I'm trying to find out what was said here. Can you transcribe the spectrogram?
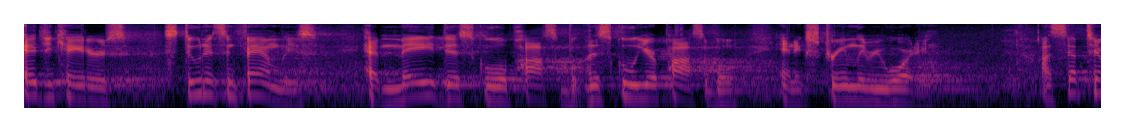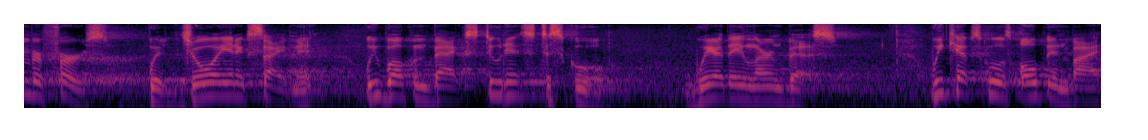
educators, students, and families have made this school possible, this school year possible and extremely rewarding. On September 1st, with joy and excitement, we welcomed back students to school, where they learn best. We kept schools open by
